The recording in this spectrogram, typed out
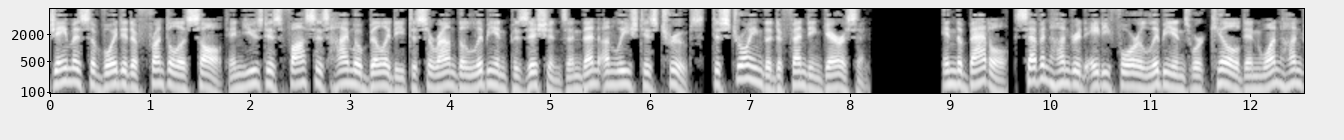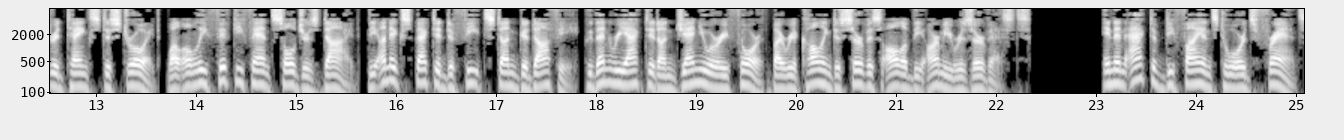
Djamous avoided a frontal assault and used his forces' high mobility to surround the Libyan positions and then unleashed his troops, destroying the defending garrison. In the battle, 784 Libyans were killed and 100 tanks destroyed, while only 50 FANT soldiers died. The unexpected defeat stunned Gaddafi, who then reacted on January 4 by recalling to service all of the army reservists. In an act of defiance towards France,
